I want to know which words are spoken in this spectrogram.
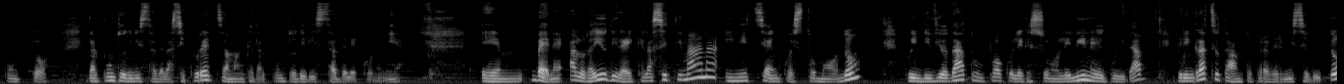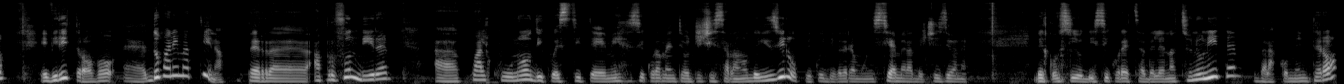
punto, dal punto di vista della sicurezza, ma anche dal punto di vista dell'economia. Ehm, bene, allora io direi che la settimana inizia in questo modo, quindi vi ho dato un po' quelle che sono le linee guida, vi ringrazio tanto per avermi seguito e vi ritrovo eh, domani mattina per eh, approfondire eh, qualcuno di questi temi. Sicuramente oggi ci saranno degli sviluppi, quindi vedremo insieme la decisione del Consiglio di sicurezza delle Nazioni Unite, ve la commenterò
